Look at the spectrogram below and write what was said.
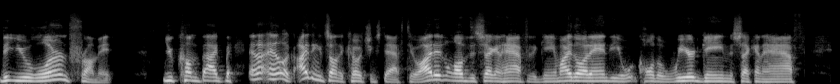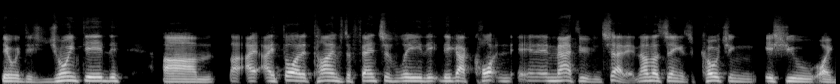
that you learn from it. You come back, and, and look, I think it's on the coaching staff too. I didn't love the second half of the game. I thought Andy called a weird game the second half. They were disjointed. Um, I, I, thought at times defensively they, they got caught in, and, and Mathieu even said it. And I'm not saying it's a coaching issue like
